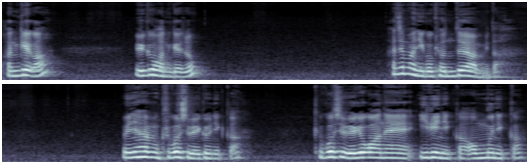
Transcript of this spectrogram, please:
관계가 외교 관계죠. 하지만 이거 견뎌야 합니다. 왜냐하면 그것이 외교니까. 그것이 외교관의 일이니까, 업무니까.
